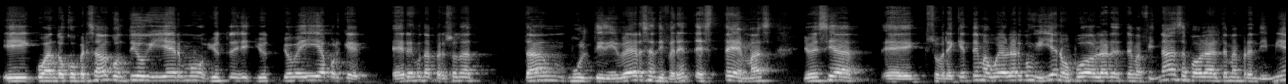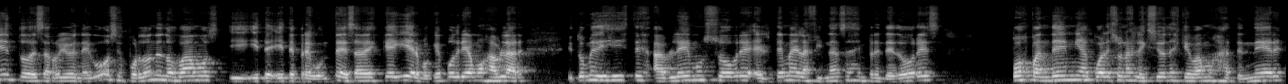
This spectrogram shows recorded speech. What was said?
Y cuando conversaba contigo, Guillermo, yo, yo, yo veía, porque eres una persona tan multidiversa en diferentes temas, yo decía, eh, sobre qué tema voy a hablar con Guillermo. Puedo hablar del tema finanzas, puedo hablar del tema emprendimiento, desarrollo de negocios, por dónde nos vamos. Y, te, pregunté, ¿sabes qué, Guillermo? ¿Qué podríamos hablar? Y tú me dijiste, hablemos sobre el tema de las finanzas de emprendedores post pandemia, cuáles son las lecciones que vamos a tener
